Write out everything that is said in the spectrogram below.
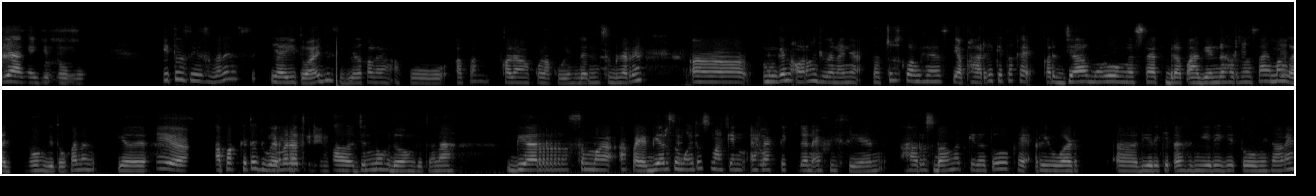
ya kayak gitu itu sih sebenarnya ya itu aja sih Bil kalau yang aku apa kalau yang aku lakuin dan sebenarnya uh, mungkin orang juga nanya terus kalau misalnya setiap hari kita kayak kerja mulu ngeset berapa agenda harus selesai emang nggak jenuh gitu kan ya iya apa kita juga Gimana tuh, uh, jenuh dong gitu. Nah, biar semua apa ya, biar semua itu semakin efektif dan efisien, harus banget kita tuh kayak reward uh, diri kita sendiri gitu. Misalnya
